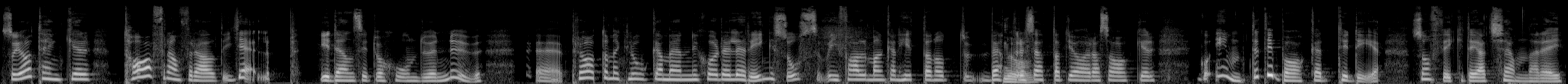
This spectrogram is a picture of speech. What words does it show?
Så jag tänker, ta framförallt hjälp i den situation du är nu Eh, prata med kloka människor eller ring SOS ifall man kan hitta något bättre Ja. sätt att göra saker. Gå inte tillbaka till det som fick dig att känna dig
